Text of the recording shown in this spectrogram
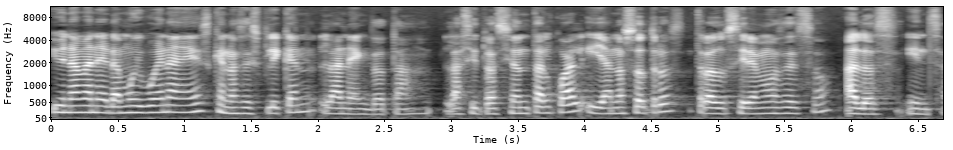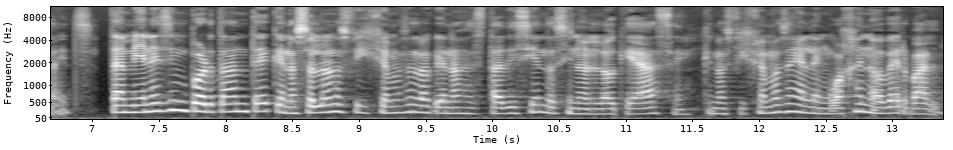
y una manera muy buena es que nos expliquen la anécdota, la situación tal cual, y ya nosotros traduciremos eso a los insights. También es importante que no solo nos fijemos en lo que nos está diciendo, sino en lo que hace, que nos fijemos en el lenguaje no verbal,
